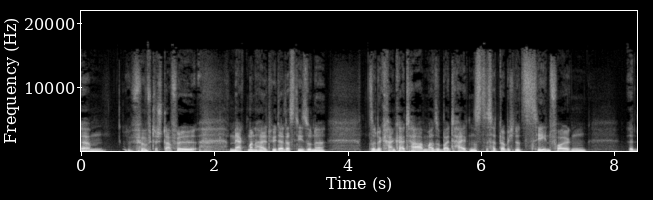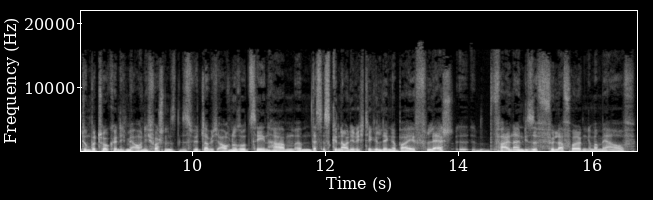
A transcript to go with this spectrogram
Ähm, fünfte Staffel merkt man halt wieder, dass die so eine so eine Krankheit haben. Also bei Titans, das hat glaube ich nur zehn Folgen. Äh, Doom Patrol könnte ich mir auch nicht vorstellen. Das wird, glaube ich, auch nur so zehn haben. Ähm, das ist genau die richtige Länge. Bei Flash äh, fallen einem diese Füllerfolgen immer mehr auf.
